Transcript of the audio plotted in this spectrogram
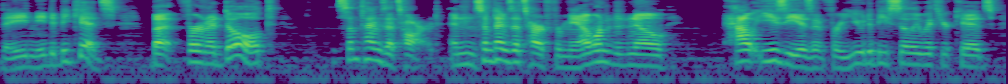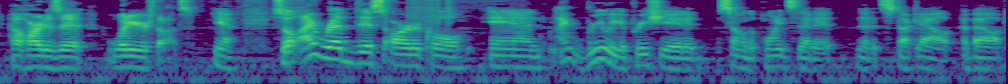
they need to be kids. But for an adult sometimes that's hard and sometimes that's hard for me. I wanted to know how easy is it for you to be silly with your kids? How hard is it? What are your thoughts? Yeah. So I read this article and I really appreciated some of the points that it that it stuck out about.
